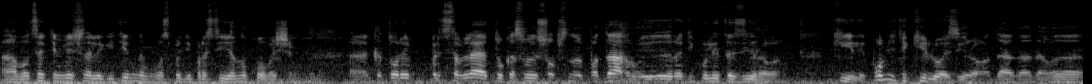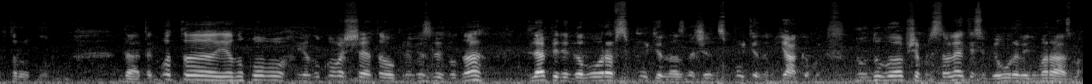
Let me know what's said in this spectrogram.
вот с этим вечно легитимным, господи, прости, Януковичем, э, который представляет только свою собственную подагру и радикулит Азирова. Кили. Помните Килю Азирова? Да, да, да, вот второй клуб. Да, так вот э, Янукову, Януковича этого привезли туда для переговоров с Путиным, значит, с Путиным якобы. Ну, ну вы вообще представляете себе уровень маразма.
